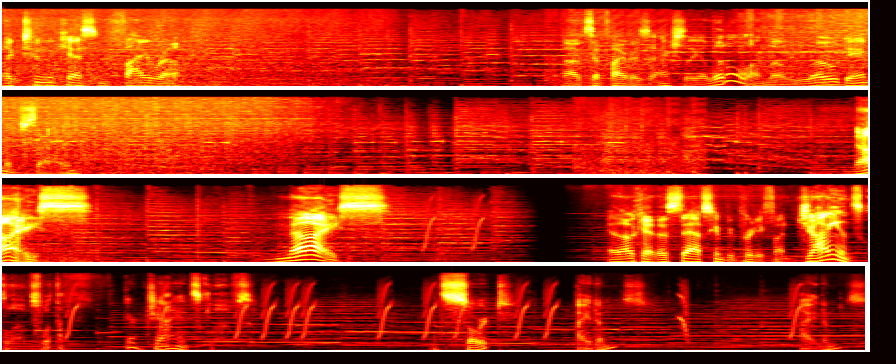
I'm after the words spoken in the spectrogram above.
Like Tunicast and Fira. Uh, except Fira is actually a little on the low damage side. Nice. Nice. And, okay, those staffs can be pretty fun. Giant's gloves. What the? F- they're Giant's gloves. Let's sort items. Items.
